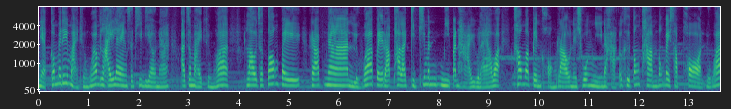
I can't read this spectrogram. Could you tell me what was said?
เนี่ยก็ไม่ได้หมายถึงว่าร้ายแรงซะทีเดียวนะ อาจจะหมายถึงว่าเราจะต้องไปรับงานหรือว่าไปรับภารกิจที่มันมีปัญหาอยู่แล้วอะเข้ามาเป็นของเราในช่วงนี้นะคะ ก็คือต้องทำต้องไป support หรือว่า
